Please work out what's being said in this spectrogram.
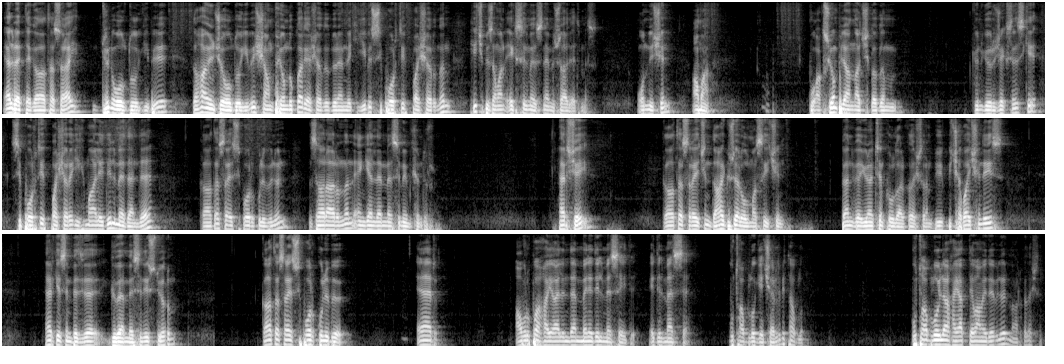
Elbette Galatasaray dün olduğu gibi, daha önce olduğu gibi şampiyonluklar yaşadığı dönemdeki gibi sportif başarının hiçbir zaman eksilmesine müsaade etmez. Onun için ama bu aksiyon planını açıkladığım gün göreceksiniz ki sportif başarı ihmal edilmeden de Galatasaray Spor Kulübü'nün zararının engellenmesi mümkündür. Her şey Galatasaray için daha güzel olması için ben ve yönetim kurulu arkadaşlarım büyük bir çaba içindeyiz. Herkesin bize güvenmesini istiyorum. Galatasaray Spor Kulübü eğer Avrupa hayalinden men edilmeseydi, edilmezse bu tablo geçerli bir tablo. Bu tabloyla hayat devam edebilir mi arkadaşlar?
